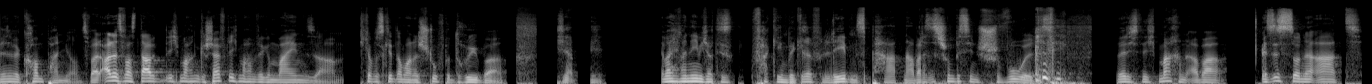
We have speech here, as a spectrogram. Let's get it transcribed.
Vielleicht sind wir Kompagnons, weil alles, was David und ich machen, geschäftlich, machen wir gemeinsam. Ich glaube, es geht nochmal eine Stufe drüber. Ich hab, ich, manchmal nehme ich auch diesen fucking Begriff Lebenspartner, aber das ist schon ein bisschen schwul. Das würde ich nicht machen, aber es ist so eine Art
